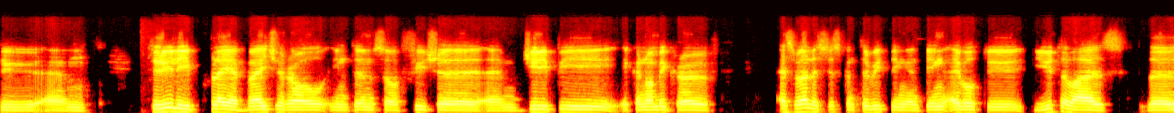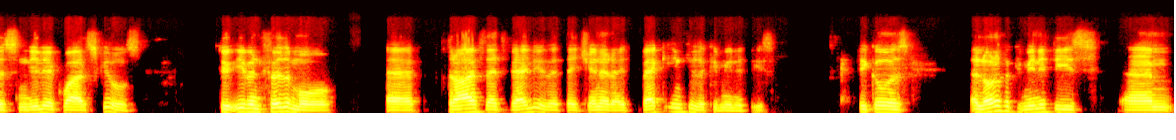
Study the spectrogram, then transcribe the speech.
to um, to really play a major role in terms of future um, GDP, economic growth, as well as just contributing and being able to utilize those newly acquired skills to even furthermore uh, drive that value that they generate back into the communities. Because a lot of the communities um,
